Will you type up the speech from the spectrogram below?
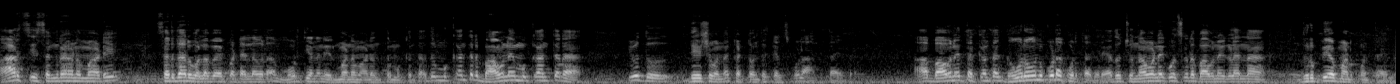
ಆರಿಸಿ ಸಂಗ್ರಹಣೆ ಮಾಡಿ ಸರ್ದಾರ್ ವಲ್ಲಭಾಯ್ ಪಟೇಲ್ ಅವರ ಮೂರ್ತಿಯನ್ನು ನಿರ್ಮಾಣ ಮಾಡುವಂತ ಮುಖಾಂತರ. ಅದು ಮುಖಾಂತರ, ಭಾವನೆ ಮುಖಾಂತರ ಇವತ್ತು ದೇಶವನ್ನ ಕಟ್ಟುವಂತ ಕೆಲಸಗಳು ಆಗ್ತಾ ಇದೆ. ಆ ಭಾವನೆ ತಕ್ಕಂತ ಗೌರವವನ್ನು ಕೂಡ ಕೊಡ್ತಾ ಇದ್ದಾರೆ. ಅದು ಚುನಾವಣೆಗೋಸ್ಕರ ಭಾವನೆಗಳನ್ನ ದುರುಪಯೋಗ ಮಾಡ್ಕೊಂತ ಇಲ್ಲ.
